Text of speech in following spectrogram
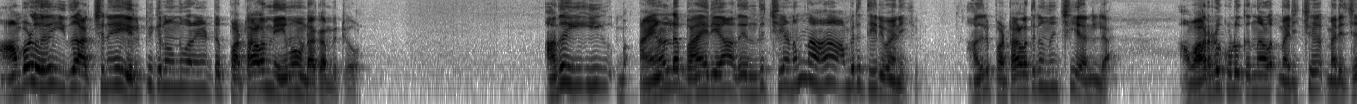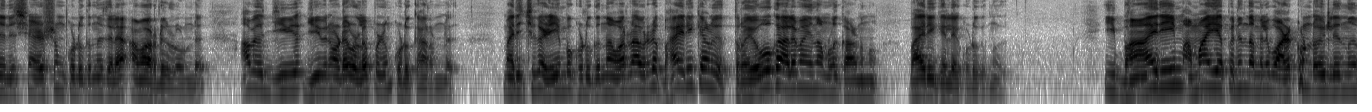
അവൾ ഇത് അച്ഛനെ ഏൽപ്പിക്കണമെന്ന് പറഞ്ഞിട്ട് പട്ടാളം നിയമം ഉണ്ടാക്കാൻ പറ്റുമോ? അത് ഈ അയാളുടെ ഭാര്യ അത് എന്ത് ചെയ്യണം എന്ന് അവർ തീരുമാനിക്കും. അതിൽ പട്ടാളത്തിനൊന്നും ചെയ്യാനില്ല. അവാർഡ് കൊടുക്കുന്ന ആൾ മരിച്ച് മരിച്ചതിന് ശേഷം കൊടുക്കുന്ന ചില അവാർഡുകളുണ്ട്. അവ ജീവ ജീവനോടെ ഉള്ളപ്പോഴും കൊടുക്കാറുണ്ട്. മരിച്ചു കഴിയുമ്പോൾ കൊടുക്കുന്ന അവാർഡ് അവരുടെ ഭാര്യയ്ക്കാണ്. എത്രയോ കാലമായി നമ്മൾ കാണുന്നു ഭാര്യയ്ക്കല്ലേ കൊടുക്കുന്നത്. ഈ ഭാര്യയും അമ്മായിയപ്പനും തമ്മിൽ വഴക്കുണ്ടോ ഇല്ലെന്ന്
